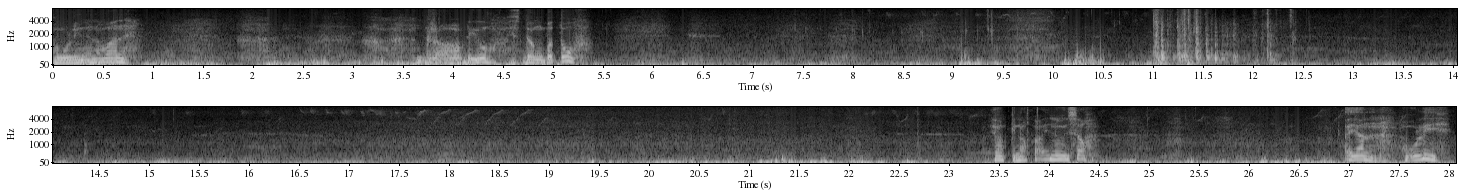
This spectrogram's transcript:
huli na naman. Grabe oh, isdang bato. Ayan, kinakain ng isa. Ayan, huli.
